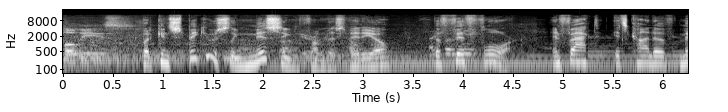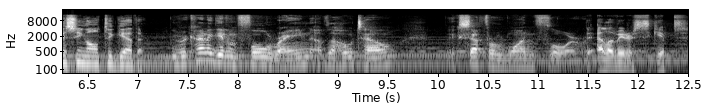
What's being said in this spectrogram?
lollies. But conspicuously missing from this video, the fifth floor. In fact, it's kind of missing altogether. We were kind of given full reign of the hotel, except for one floor. The elevator skipped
